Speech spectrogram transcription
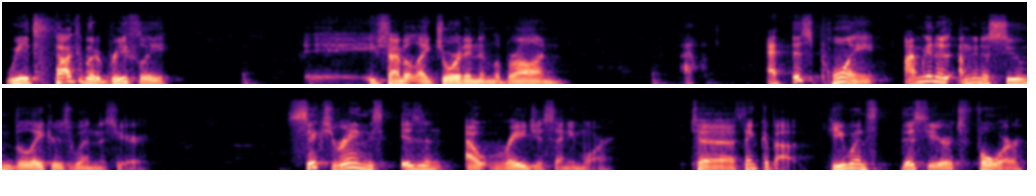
we had talked about it briefly. He was talking about like Jordan and LeBron. At this point, I'm gonna I'm gonna assume the Lakers win this year. Six rings isn't outrageous anymore to think about. He wins this year; it's four.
